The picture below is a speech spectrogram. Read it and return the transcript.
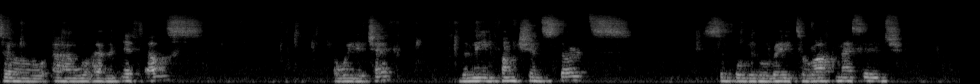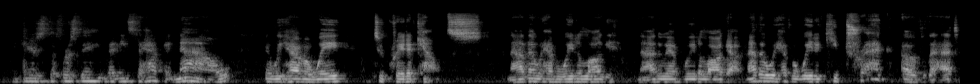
So an if-else, a way to check. The main function starts, simple little ready to rock message. And here's the first thing that needs to happen. Now that we have a way to create accounts, now that we have a way to log in, now that we have a way to log out, now that we have a way to keep track of that,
